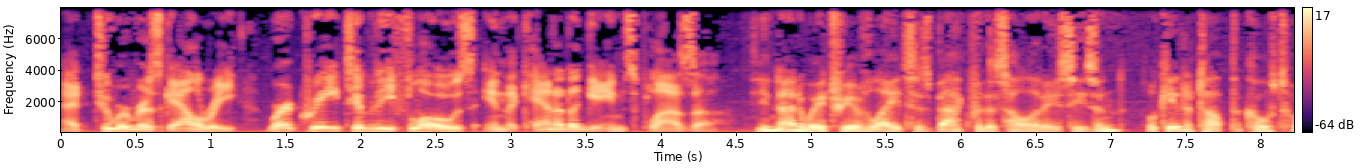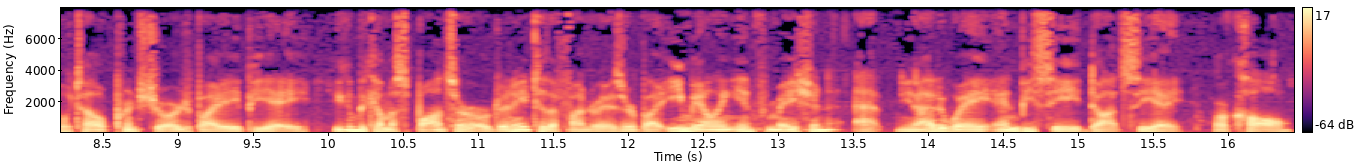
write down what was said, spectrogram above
at Two Rivers Gallery, where creativity flows in the Canada Games Plaza. The United Way Tree of Lights is back for this holiday season. Located atop the Coast Hotel Prince George by APA, you can become a sponsor or donate to the fundraiser by emailing information at unitedwaynbc.ca or call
